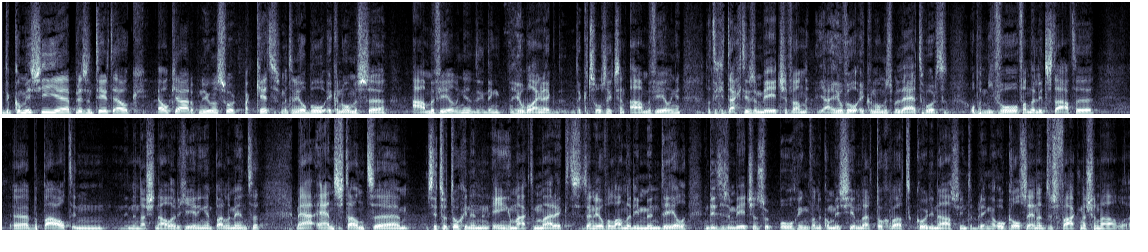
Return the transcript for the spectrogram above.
de, commissie uh, presenteert elk, elk jaar opnieuw een soort pakket met een heleboel economische aanbevelingen. Ik denk heel belangrijk dat ik het zo zeg, het zijn aanbevelingen. Dat de gedachte is een beetje van ja, heel veel economisch beleid wordt op het niveau van de lidstaten uh, bepaald in, in de nationale regeringen en parlementen. Maar ja, eindstand uh, zitten we toch in een eengemaakte markt. Er zijn heel veel landen die munt delen. En dit is een beetje een soort poging van de commissie om daar toch wat coördinatie in te brengen. Ook al zijn het dus vaak nationale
